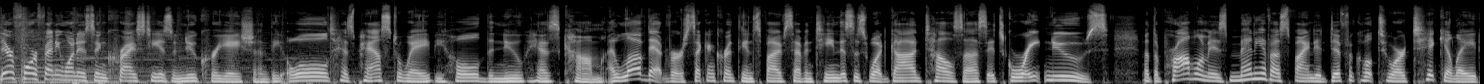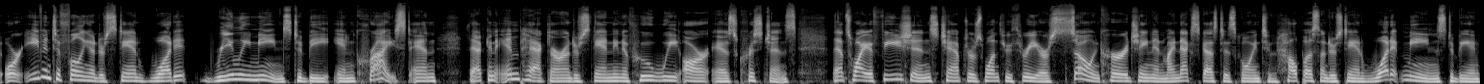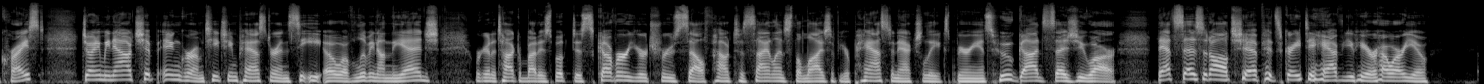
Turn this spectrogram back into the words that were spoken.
Therefore, if anyone is in Christ, he is a new creation. The old has passed away. Behold, the new has come. I love that verse, 2 Corinthians 5.17. This is what God tells us. It's great news. But the problem is many of us find it difficult to articulate or even to fully understand what it really means to be in Christ. And that can impact our understanding of who we are as Christians. That's why Ephesians chapters 1 through 3 are so encouraging. And my next guest is going to help us understand what it means to be in Christ Christ. Joining me now, Chip Ingram, teaching pastor and CEO of Living on the Edge. We're going to talk about his book, Discover Your True Self How to Silence the Lies of Your Past and Actually Experience Who God Says You Are. That says it all, Chip. It's great to have you here. How are you?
